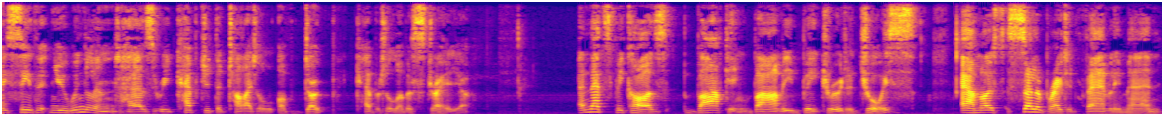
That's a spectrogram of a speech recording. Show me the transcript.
I see that New England has recaptured the title of Dope Capital of Australia. And that's because barking, balmy, beetrooter Joyce, our most celebrated family man,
